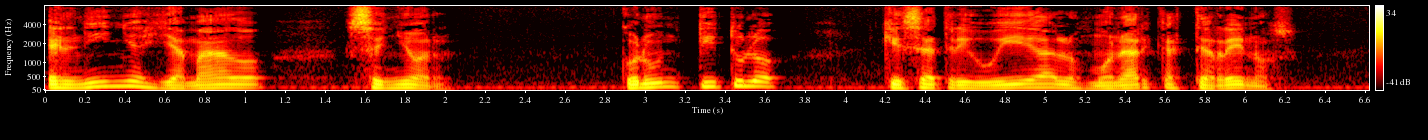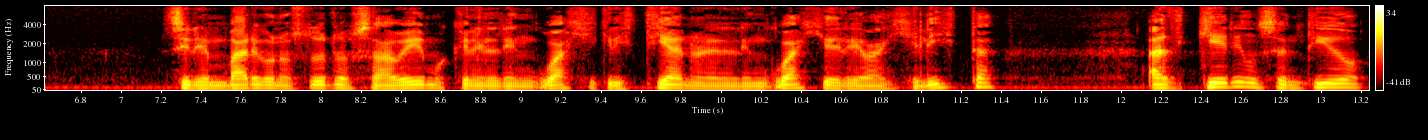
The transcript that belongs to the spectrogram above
El niño es llamado Señor, con un título que se atribuía a los monarcas terrenos. Sin embargo, nosotros sabemos que en el lenguaje cristiano, en el lenguaje del evangelista, adquiere un sentido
